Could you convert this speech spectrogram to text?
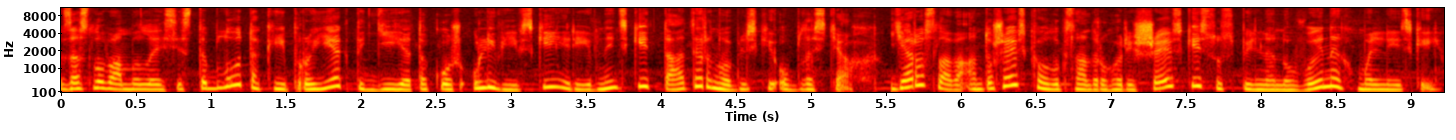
За словами Лесі Стебло, такий проєкт діє також у Львівській, Рівненській та Тернопільській областях. Ярослава Антошевська, Олександр Горішевський, Суспільне новини, Хмельницький.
